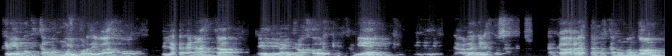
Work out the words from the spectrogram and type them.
creemos que estamos muy por debajo de la canasta, eh, hay trabajadores que están bien, la verdad que las cosas están caras, cuestan un montón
